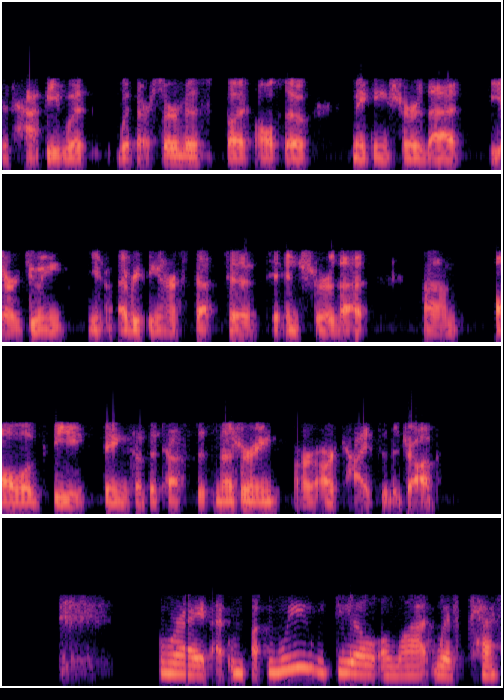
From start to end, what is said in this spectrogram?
is happy with with our service, but also making sure that we are doing you know everything in our step to to ensure that um, all of the things that the test is measuring are, are tied to the job. Right. We deal a lot with test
